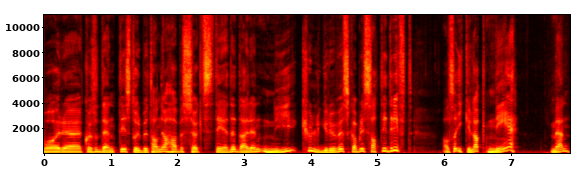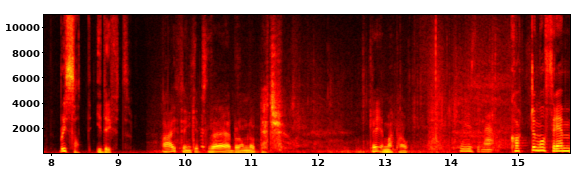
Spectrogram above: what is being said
Vår eh, korrespondent i Storbritannia har besøkt stedet der en ny kullgruve skal bli satt i drift. Altså ikke lagt ned, men bli satt i drift. I think it's there, but I'm not sure. Get your map out. Kartet må frem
